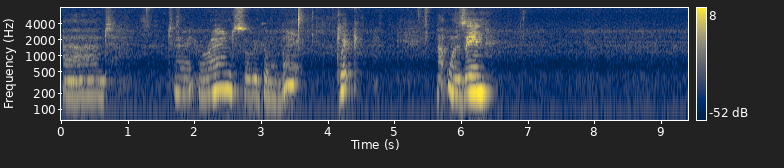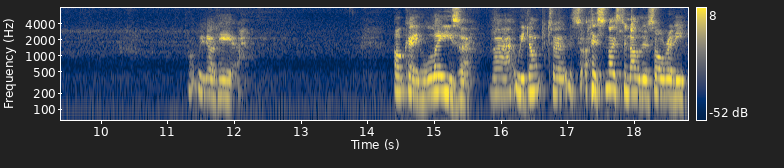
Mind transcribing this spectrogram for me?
And turn it around so we go on there. Click. That one's in. What we got here? Okay, laser. That we don't. Uh, it's, it's nice to know there's already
